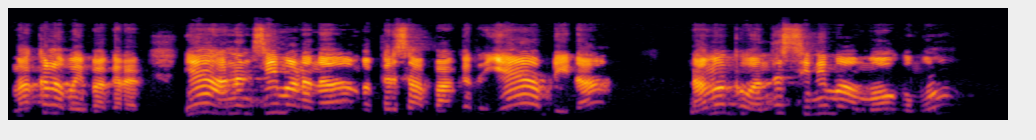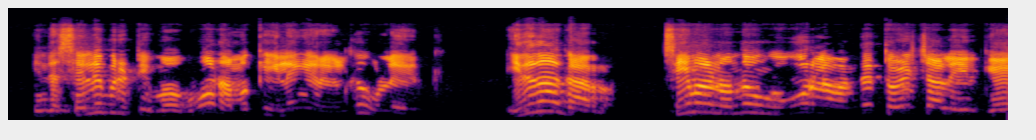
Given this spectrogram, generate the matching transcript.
மக்களை போய் பாக்குறாரு ஏன் அண்ணன் சீமானனா நம்ம பெருசா பாக்குறது ஏன் அப்படின்னா நமக்கு வந்து சினிமா மோகமும் இந்த செலிபிரிட்டி மோகமும் நமக்கு இளைஞர்களுக்கு உள்ள இருக்கு. இதுதான் காரணம். சீமான் வந்து உங்க ஊர்ல வந்து தொழிற்சாலை இருக்கு.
